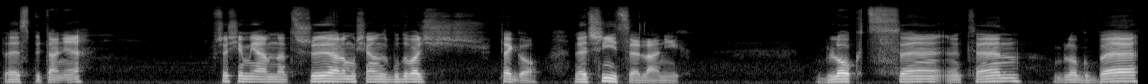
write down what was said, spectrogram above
to jest pytanie. Wcześniej miałem na 3, ale musiałem zbudować tego. Lecznicę dla nich. Blok C, ten, blok B.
